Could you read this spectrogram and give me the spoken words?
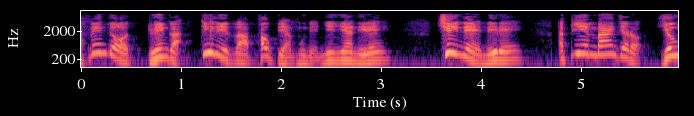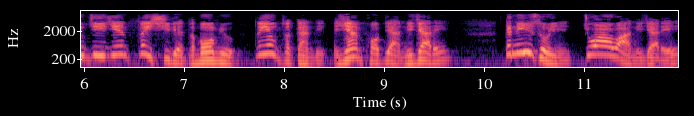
အသင်းတော်တွင်းကကိလေသာဖောက်ပြန်မှုနဲ့ညဉ့်ညမ်းနေတယ်ချိနေနေတယ်အပြင်ပန်းကျတော့ယုံကြည်ခြင်းသိရှိတဲ့သဘောမျိုးသရုပ်သကန်တွေအယံဖော်ပြနေကြတယ်တနည်းဆိုရင်ကြွားဝနေကြတယ်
